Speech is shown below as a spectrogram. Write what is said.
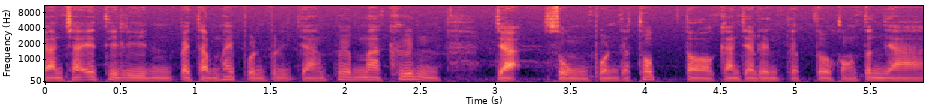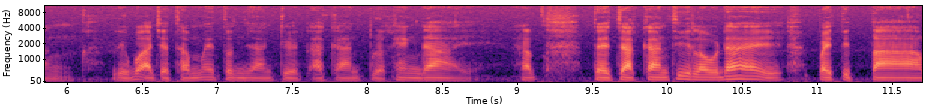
การใช้เอทิลีนไปทำให้ผลผลิตยางเพิ่มมากขึ้น จะส่งผลกระทบต่อการเจริญเติบโตของต้นยาง หรือว่าอาจจะทำให้ต้นยางเกิดอาการเปลือกแห้งได้ครับแต่จากการที่เราได้ไปติดตาม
